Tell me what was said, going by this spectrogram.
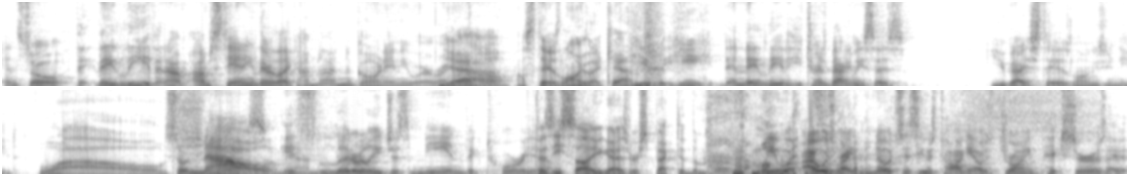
and so they, they leave, and I'm I'm standing there like I'm not going anywhere right Yeah, now. I'll stay as long as I can. He he and they leave. He turns back to me, and says, "You guys stay as long as you need." wow. So Jeez, now oh, it's literally just me and Victoria. because he saw you guys respected them. the We were, moment. I was writing notes as he was talking. I was drawing pictures. I,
